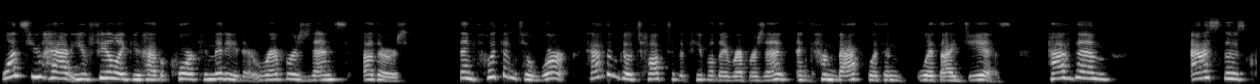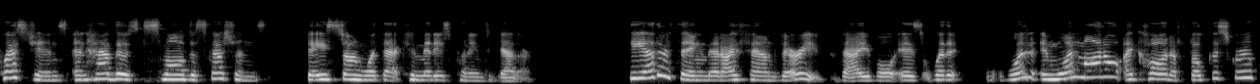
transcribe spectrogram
Once you have you feel like you have a core committee that represents others, then put them to work. Have them go talk to the people they represent and come back with them with ideas. Have them ask those questions and have those small discussions based on what that committee is putting together. The other thing that I found very valuable is whether one in one model I call it a focus group,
